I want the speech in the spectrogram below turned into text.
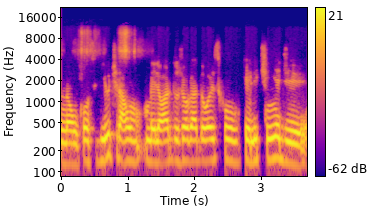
não conseguiu tirar o um melhor dos jogadores com o que ele tinha de,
